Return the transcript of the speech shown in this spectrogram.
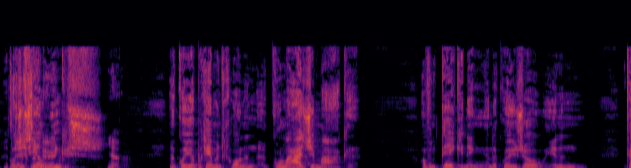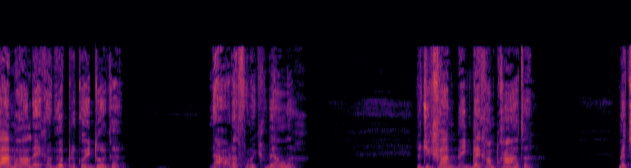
Het Dat was iets heel werk. nieuws. Ja. Dan kon je op een gegeven moment gewoon een collage maken. Of een tekening. En dan kon je zo in een camera leggen. En hup, dan kon je drukken. Nou, dat vond ik geweldig. Dus ik, ga, ik ben gaan praten. Met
